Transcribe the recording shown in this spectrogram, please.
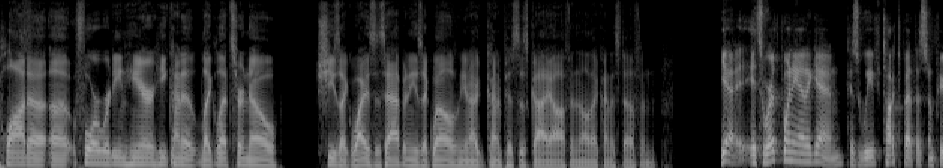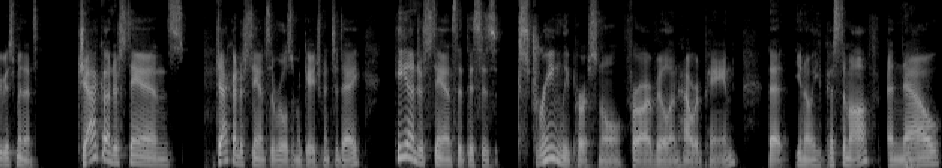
plot uh uh forwarding here. He kind of like lets her know she's like, why is this happening? He's like, well, you know, I kind of pissed this guy off and all that kind of stuff. And yeah, it's worth pointing out again because we've talked about this in previous minutes. Jack understands. Jack understands the rules of engagement today. He understands that this is extremely personal for our villain Howard Payne. That you know he pissed him off, and Yeah. now,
